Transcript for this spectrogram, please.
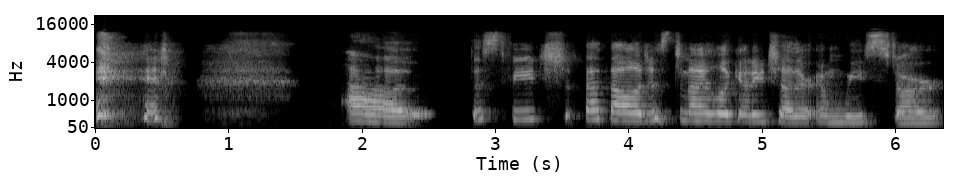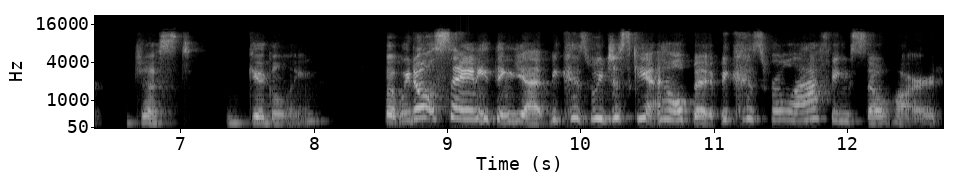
And, uh, the speech pathologist and I look at each other and we start just giggling. But we don't say anything yet because we just can't help it because we're laughing so hard.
